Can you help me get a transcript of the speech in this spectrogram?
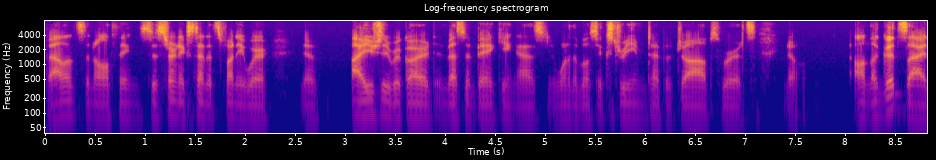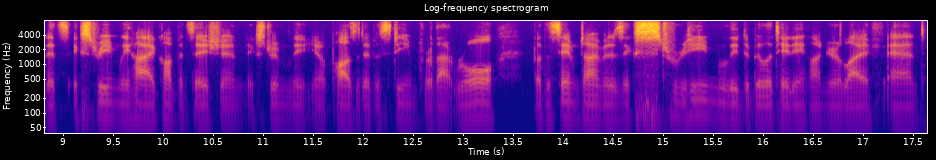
balance in all things. To a certain extent, it's funny where you know I usually regard investment banking as one of the most extreme type of jobs where it's you know on the good side it's extremely high compensation, extremely you know positive esteem for that role, but at the same time it is extremely debilitating on your life and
